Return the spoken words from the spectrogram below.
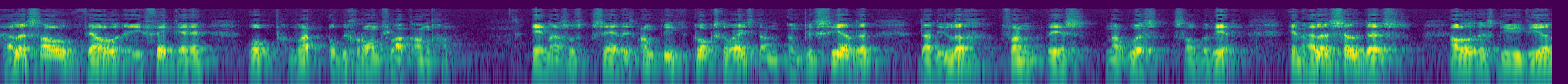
hulle sal wel effek hê op wat op die grondvlak aangaan. En as ons sê dit is antikloks gewys, dan impliseer dit dat die lug van wes na oos sal beweeg. En hulle sou dus al is die weer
